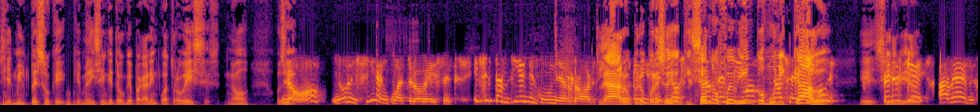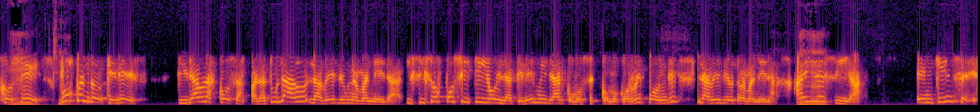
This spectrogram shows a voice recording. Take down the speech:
100 mil pesos que, que, me dicen que tengo que pagar en cuatro veces, ¿no? O sea, no, no decían cuatro veces. Ese también es un error. Claro, pero por eso digo, quizás no, fue bien comunicado. Eh, pero es que, a ver, José, mm, vos cuando querés tirar las cosas para tu lado, la ves de una manera. Y si sos positivo y la querés mirar como, como corresponde, la ves de otra manera. Ahí decía, en 15,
